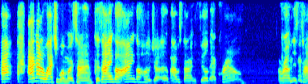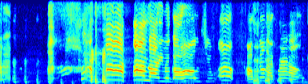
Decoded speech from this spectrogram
I I gotta watch it one more time because I ain't gonna I ain't gonna hold you up. I was starting to feel that crown around this time. I'm not even gonna hold you up. I was feeling that crown.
